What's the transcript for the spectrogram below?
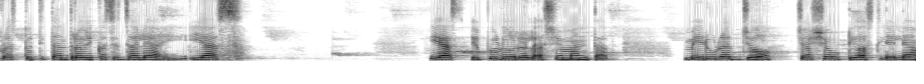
प्रस्तुती तंत्र विकसित झाले आहे. यास यास इपिड्युरल असे म्हणतात. मेरुरज्जच्या शेवटी असलेल्या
